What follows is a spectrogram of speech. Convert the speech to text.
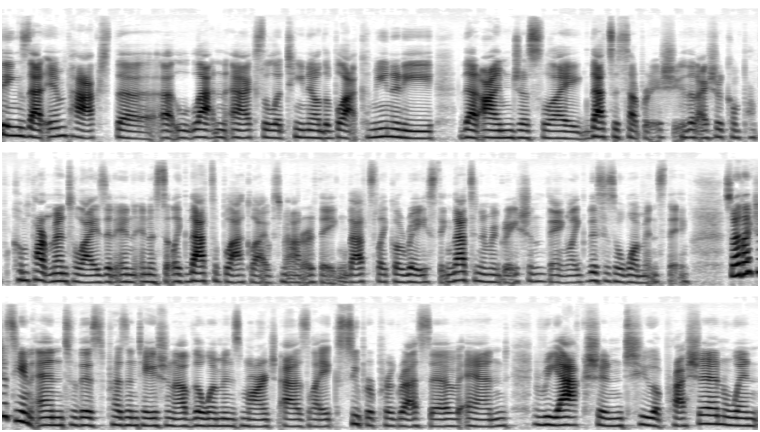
things that impact the uh, Latinx, the Latino, the Black community that I'm just like that's a separate issue that I should comp- compartmentalize it in in a like that's a Black Lives Matter thing, that's like a race thing, that's an immigration thing, like this is a woman's thing. So I'd like to see an end to this presentation of the Women's March as like super progressive and reaction to oppression when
